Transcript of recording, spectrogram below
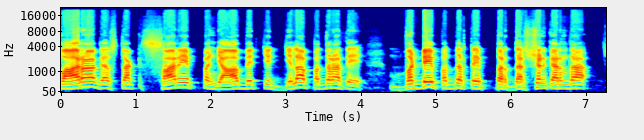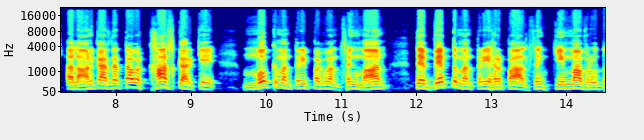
12 ਅਗਸਤ ਤੱਕ ਸਾਰੇ ਪੰਜਾਬ ਵਿੱਚ ਜ਼ਿਲ੍ਹਾ ਪੱਧਰਾਂ ਤੇ ਵੱਡੇ ਪੱਧਰ ਤੇ ਪ੍ਰਦਰਸ਼ਨ ਕਰਨ ਦਾ ਐਲਾਨ ਕਰ ਦਿੱਤਾ ਔਰ ਖਾਸ ਕਰਕੇ ਮੁੱਖ ਮੰਤਰੀ ਭਗਵੰਤ ਸਿੰਘ ਮਾਨ ਤੇ ਵਿੱਤ ਮੰਤਰੀ ਹਰਪਾਲ ਸਿੰਘ ਚੀਮਾ ਵਿਰੁੱਧ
